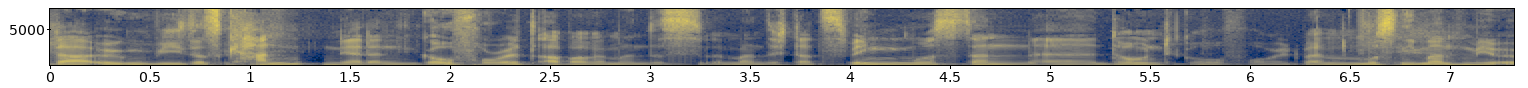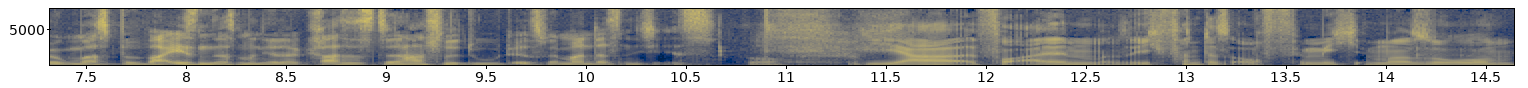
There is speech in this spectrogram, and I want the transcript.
da irgendwie das kann, ja, dann go for it. Aber wenn man das, wenn man sich da zwingen muss, dann äh, don't go for it. Weil man muss niemandem hier irgendwas beweisen, dass man hier der krasseste Hustle-Dude ist, wenn man das nicht ist. So. Ja, vor allem, also ich fand das auch für mich immer so.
